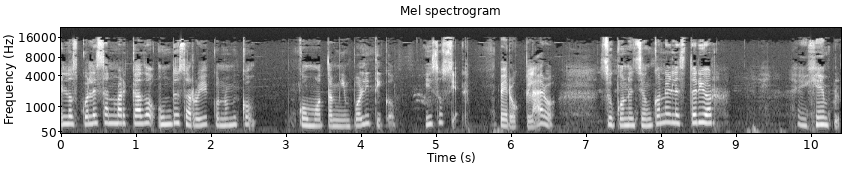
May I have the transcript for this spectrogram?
en los cuales han marcado un desarrollo económico como también político y social. Pero claro, su conexión con el exterior, ejemplo,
